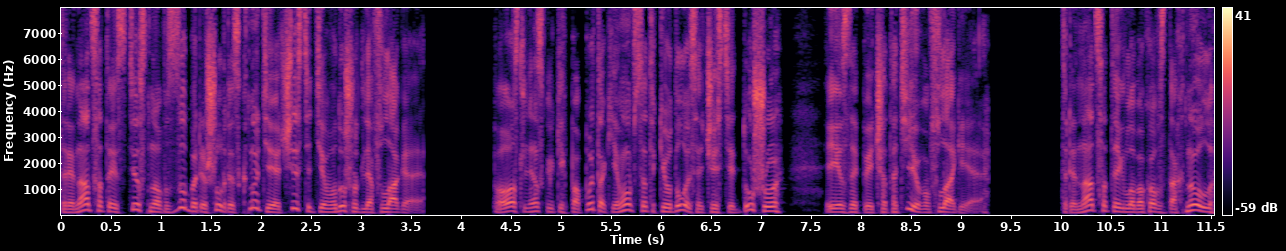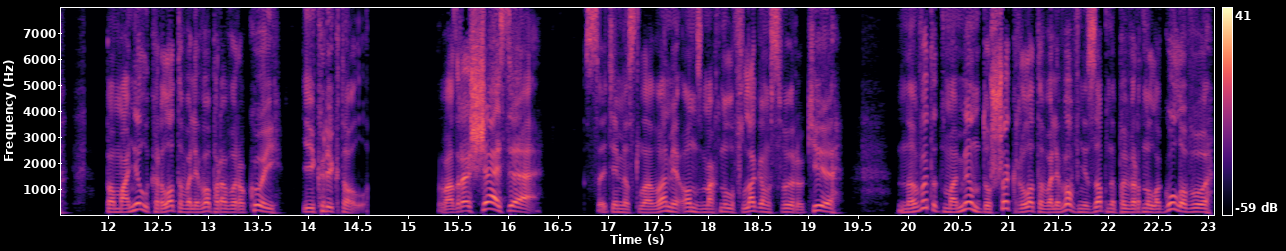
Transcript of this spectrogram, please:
Тринадцатый, стиснув зубы, решил рискнуть и очистить его душу для флага. После нескольких попыток ему все таки удалось очистить душу и запечатать её во флаге. Тринадцатый глубоко вздохнул, поманил крылатого льва правой рукой и крикнул. «Возвращайся!» С этими словами он взмахнул флагом в своей руке, но в этот момент душа крылатого льва внезапно повернула голову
